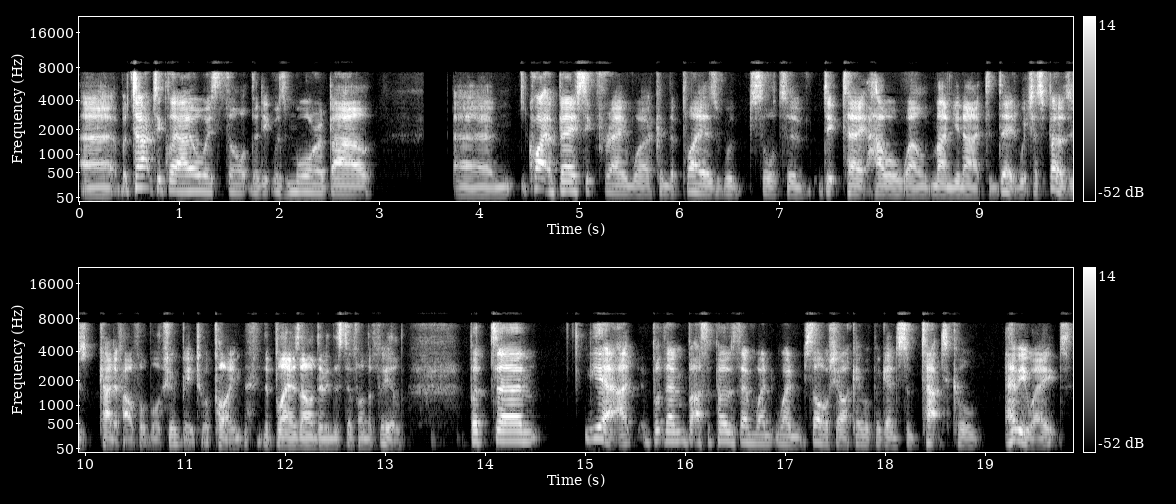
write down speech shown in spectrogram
Uh, but tactically, I always thought that it was more about um, quite a basic framework, and the players would sort of dictate how well Man United did, which I suppose is kind of how football should be to a point. the players are doing the stuff on the field, but um, yeah, I, but then, but I suppose then when when Solskjaer came up against some tactical heavyweights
